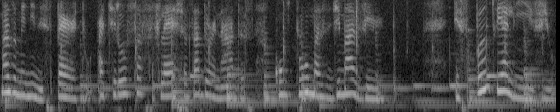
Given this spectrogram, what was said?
mas o menino esperto atirou suas flechas adornadas com plumas de mavir. Espanto e alívio.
